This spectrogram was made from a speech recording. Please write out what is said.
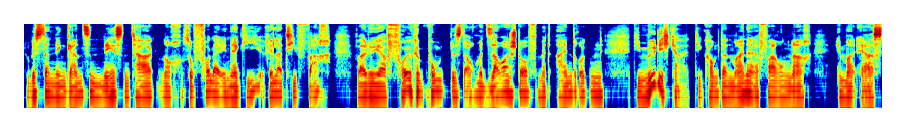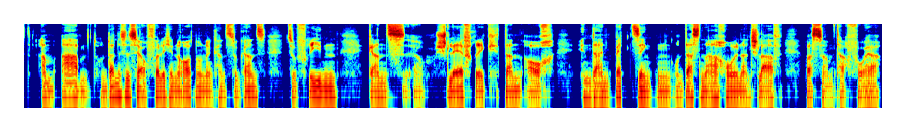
du bist dann den ganzen nächsten Tag noch so voller Energie, relativ wach, weil du ja voll gepumpt bist, auch mit Sauerstoff, mit Eindrücken. Die Müdigkeit, die kommt dann meiner Erfahrung nach immer erst am Abend. Und dann ist es ja auch völlig in Ordnung. Dann kannst du ganz zufrieden, ganz ja, schläfrig dann auch in dein Bett sinken und das nachholen an Schlaf, was du am Tag vorher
